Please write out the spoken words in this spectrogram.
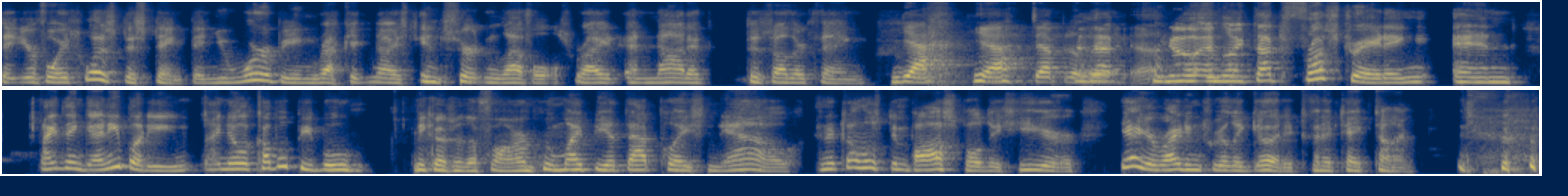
that your voice was distinct and you were being recognized in certain levels, right? And not at this other thing. Yeah. Yeah. Definitely. That, yeah. You know, and like that's frustrating. And I think anybody, I know a couple people because of the farm who might be at that place now. And it's almost impossible to hear, yeah, your writing's really good. It's going to take time.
